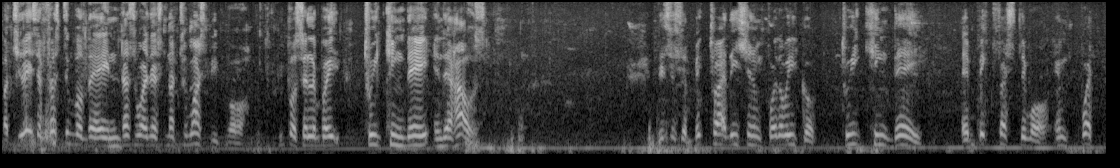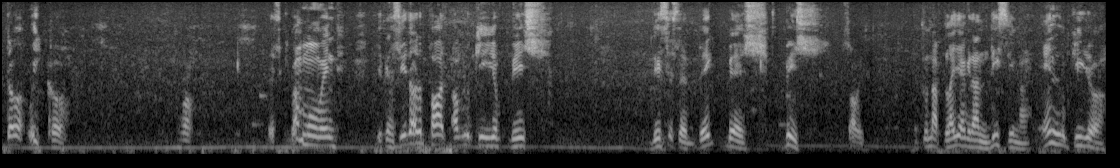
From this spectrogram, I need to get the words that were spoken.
But today is a festival day, and that's why there's not too much people. People celebrate Three King Day in their house. This is a big tradition in Puerto Rico, Three King Day a big festival in Puerto Rico. Well, let's keep on moving. You can see the other part of Luquillo Beach. This is a big beach, beach, sorry. Es una playa grandísima en Luquillo,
